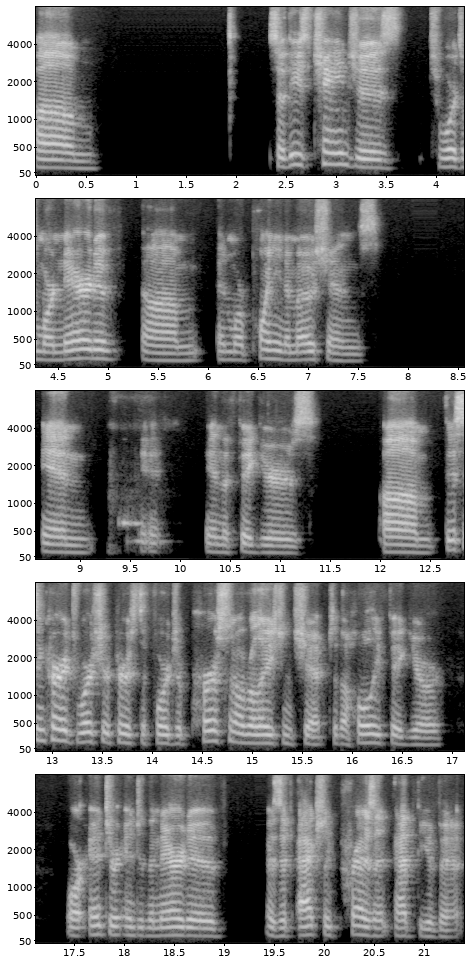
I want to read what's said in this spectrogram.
Um, so these changes towards a more narrative um, and more poignant emotions in the figures um, this encouraged worshipers to forge a personal relationship to the holy figure or enter into the narrative as if actually present at the event.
